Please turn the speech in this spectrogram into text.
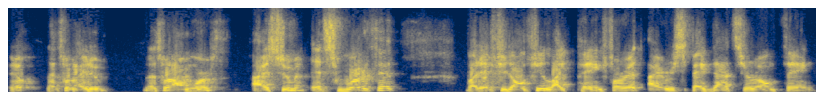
you know that's what i do. That's what i'm worth. I assume it. It's worth it. But if you don't feel like paying for it i respect that. It's your own thing.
